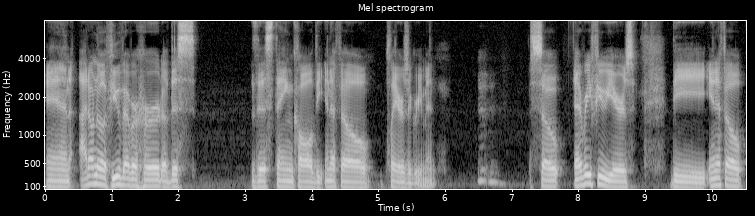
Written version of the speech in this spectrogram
And I don't know if you've ever heard of this this thing called the NFL players agreement. So every few years, the NFL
